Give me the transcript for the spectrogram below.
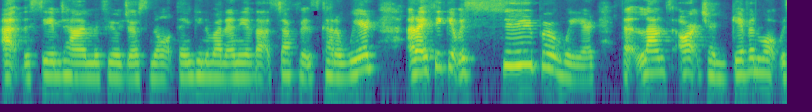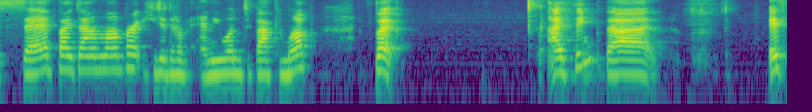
at the same time, if you're just not thinking about any of that stuff, it's kind of weird. And I think it was super weird that Lance Archer, given what was said by Dan Lambert, he didn't have anyone to back him up. But I think that it's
